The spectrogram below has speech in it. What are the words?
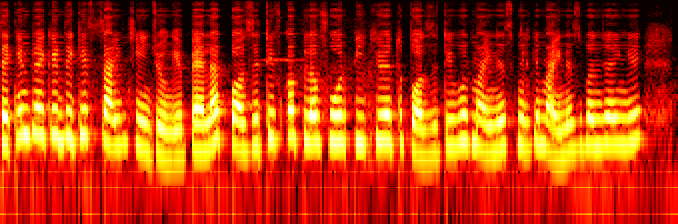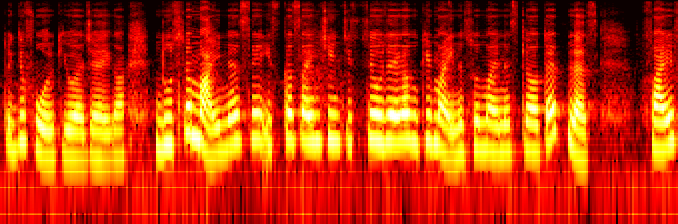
Second bracket देखिए साइन चेंज होंगे। पहला पॉजिटिव का प्लस फोर पी क्यू है तो पॉजिटिव और माइनस मिलके माइनस बन जाएँगे। तो ये फोर क्यू आ जाएगा। दूसरा माइनस है, इसका साइन चेंज इससे हो जाएगा क्योंकि माइनस और माइनस क्या होता है? प्लस। Five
